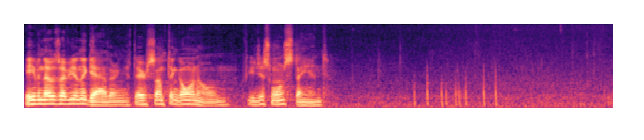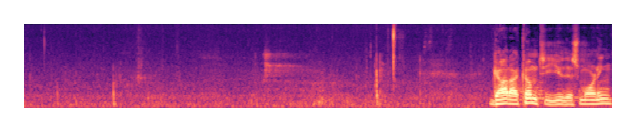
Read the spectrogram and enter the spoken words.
Even those of you in the gathering, if there's something going on, if you just want to stand. God, I come to you this morning.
